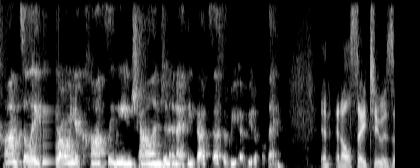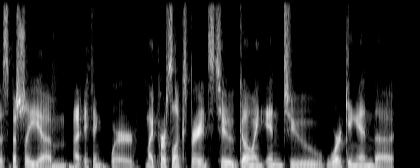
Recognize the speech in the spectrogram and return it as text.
constantly growing, you're constantly being challenged, and, and I think that's that's a, a beautiful thing and and I'll say too is especially um, I think where my personal experience too going into working in the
